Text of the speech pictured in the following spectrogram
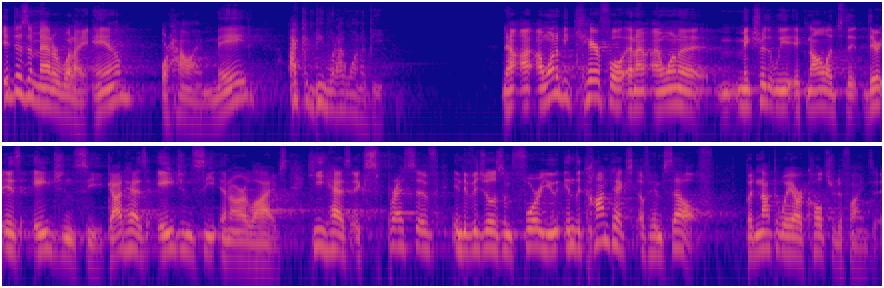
It doesn't matter what I am or how I'm made, I can be what I want to be. Now, I, I want to be careful and I, I want to make sure that we acknowledge that there is agency. God has agency in our lives. He has expressive individualism for you in the context of Himself, but not the way our culture defines it.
